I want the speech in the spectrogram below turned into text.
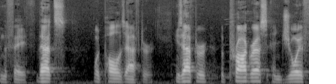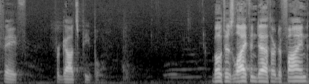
in the faith. That's what Paul is after. He's after the progress and joy of faith for God's people. Both his life and death are defined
